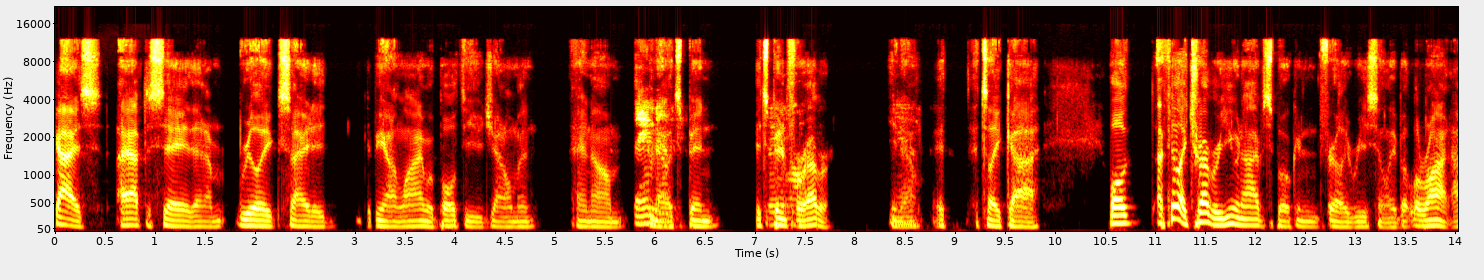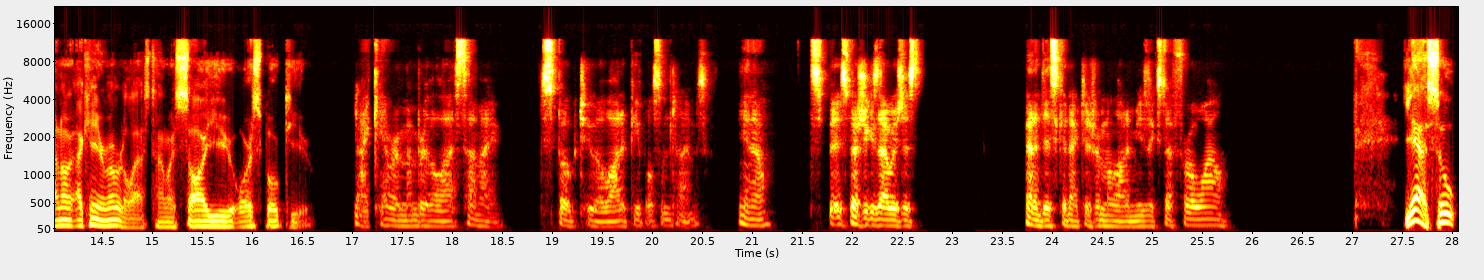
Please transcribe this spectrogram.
Guys, I have to say that I'm really excited to be online with both of you gentlemen. And um, Same, you know, man. it's been it's Very been well. forever. You Yeah. know, it it's like uh well, I feel like Trevor, you and I have spoken fairly recently, but Laurent, I don't I can't remember the last time I saw you or spoke to you. I can't remember the last time I spoke to a lot of people sometimes, you know, especially because I was just kind of disconnected from a lot of music stuff for a while. Yeah. So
